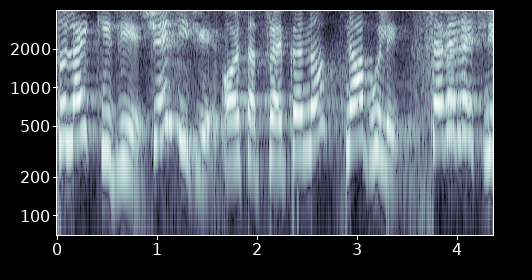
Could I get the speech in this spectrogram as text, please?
तो लाइक कीजिए शेयर कीजिए। और सब्सक्राइब करना ना भूले। Seven H news.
